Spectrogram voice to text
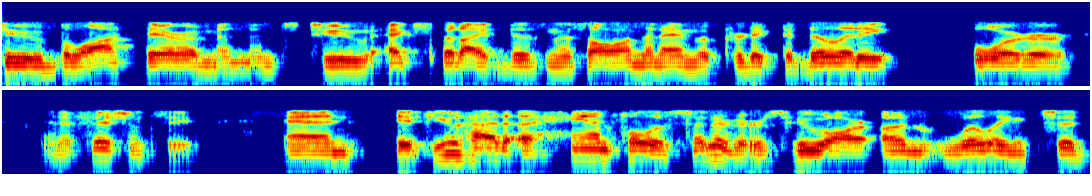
to block their amendments, to expedite business, all in the name of predictability, order, and efficiency. And if you had a handful of senators who are unwilling to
